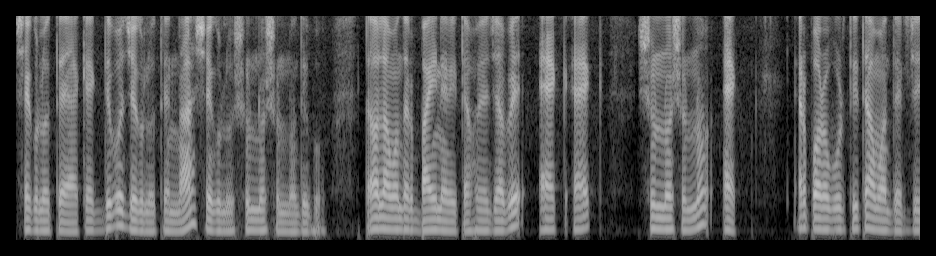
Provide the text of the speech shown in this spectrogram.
সেগুলোতে এক এক দেব, যেগুলোতে না, সেগুলো শূন্য শূন্য দেব। তাহলে আমাদের বাইনারিটা হয়ে যাবে এক এক, শূন্য শূন্য, এক। এর পরবর্তীতে আমাদের যে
